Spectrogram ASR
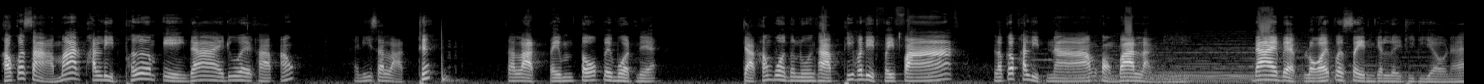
เขาก็สามารถผลิตเพิ่มเองได้ด้วยครับ เอ้า อันนี้สลัดทึสลัดเต็มโต๊ะไปหมดเนี่ย จากข้างบนตรงนู้นครับ ที่ผลิตไฟฟ้า แล้วก็ผลิตน้ำของบ้านหลังนี้ ได้แบบร้อยเปอร์เซ็นกันเลยทีเดียวนะ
